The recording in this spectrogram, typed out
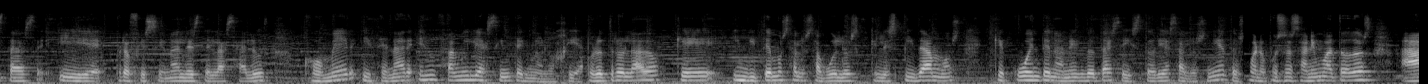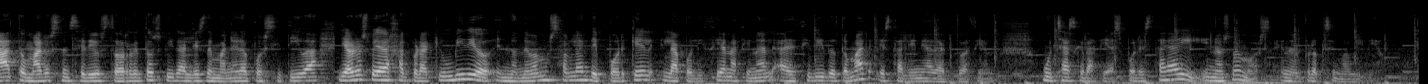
y eh, profesionales de la salud comer y cenar en familia sin tecnología. Por otro lado, que invitemos a los abuelos, que les pidamos que cuenten anécdotas e historias a los nietos. Bueno, pues os animo a todos a tomaros en serio estos retos virales de manera positiva y ahora os voy a dejar por aquí un vídeo en donde vamos a hablar de por qué la Policía Nacional ha decidido tomar esta línea de actuación. Muchas gracias por estar ahí y nos vemos en el próximo vídeo.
